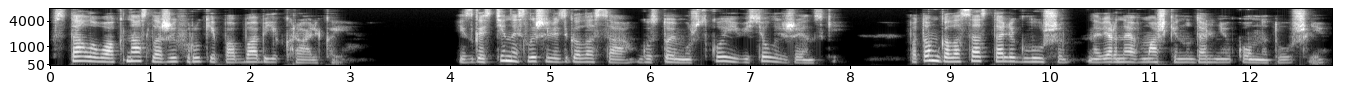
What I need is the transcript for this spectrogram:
Встала у окна, сложив руки по бабье кралькой. Из гостиной слышались голоса, густой мужской и веселый женский. Потом голоса стали глуше, наверное, в Машкину дальнюю комнату ушли.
